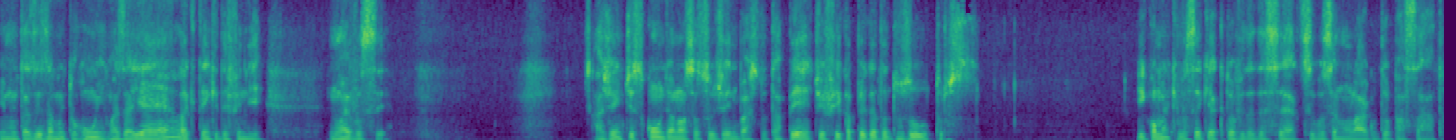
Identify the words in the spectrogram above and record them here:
e muitas vezes é muito ruim, mas aí é ela que tem que definir, não é você. A gente esconde a nossa sujeira embaixo do tapete e fica pegando a dos outros. E como é que você quer que tua vida dê certo se você não larga o teu passado?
